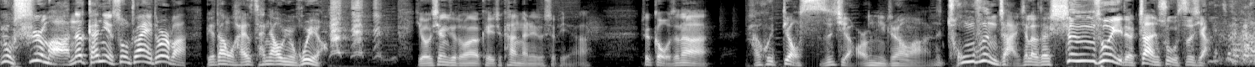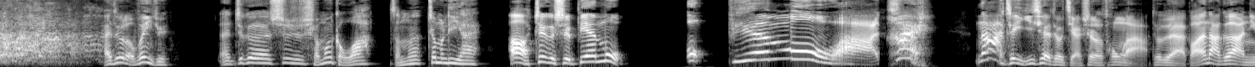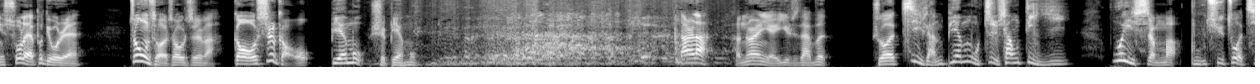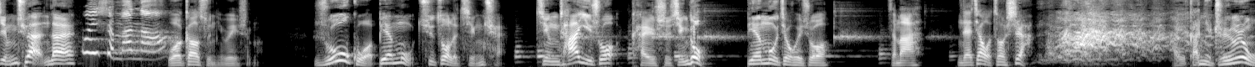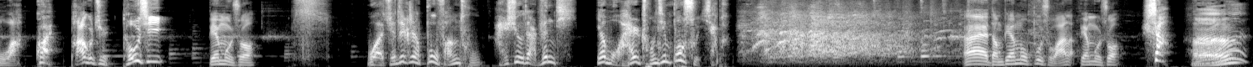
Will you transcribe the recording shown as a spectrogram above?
哟，是吗？那赶紧送专业队吧，别耽误孩子参加奥运会啊！有兴趣的朋友可以去看看这个视频啊。这狗子呢还会掉死角，你知道吗？那充分展现了他深邃的战术思想。哎，对了，问一句，哎，这个是什么狗啊？怎么这么厉害啊？这个是边牧。哦，边牧啊！嗨，那这一切就解释得通了，对不对？保安大哥啊，你输了也不丢人。众所周知嘛，狗是狗，边牧是边牧。当然了，很多人也一直在问，说既然边牧智商第一，为什么不去做警犬呢？为什么呢？我告诉你为什么。如果边牧去做了警犬，警察一说开始行动，边牧就会说：“怎么你在教我做事啊？”哎，赶紧执行任务啊！快爬过去偷袭。边牧说：“我觉得这布防图还是有点问题。”要不我还是重新部署一下吧。哎，等边牧部署完了，边牧说上。嗯。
